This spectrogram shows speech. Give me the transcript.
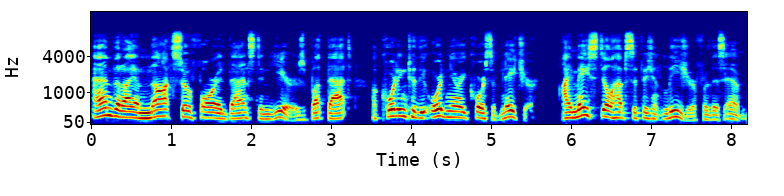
and that I am not so far advanced in years but that, according to the ordinary course of nature, I may still have sufficient leisure for this end.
